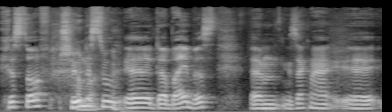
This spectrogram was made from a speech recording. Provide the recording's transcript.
Christoph, schön, Hammer. dass du äh, dabei bist. Ähm, sag mal, äh,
